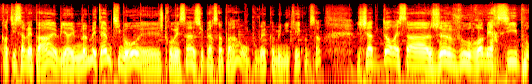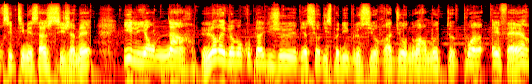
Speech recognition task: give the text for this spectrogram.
quand ils savaient pas, eh bien ils me mettaient un petit mot et je trouvais ça super sympa. On pouvait communiquer comme ça. J'adorais ça. Je vous remercie pour ces petits messages si jamais il y en a. Le règlement complet du jeu est bien sûr disponible sur radionoirmouth.fr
